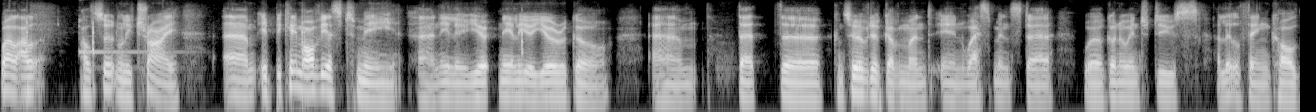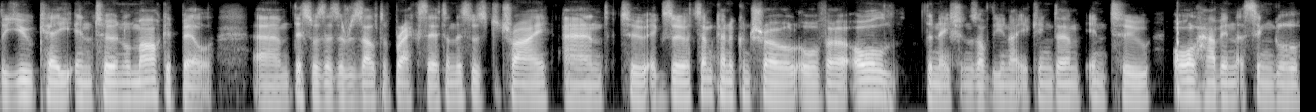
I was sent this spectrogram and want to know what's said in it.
Well, I'll I'll certainly try um, it became obvious to me uh, nearly, a year, nearly a year ago um, that the Conservative government in Westminster were going to introduce a little thing called the UK Internal Market Bill. Um, this was as a result of Brexit, and this was to try and to exert some kind of control over all the nations of the United Kingdom into all having a single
